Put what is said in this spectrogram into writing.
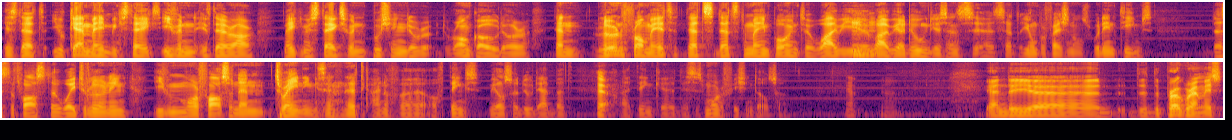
Is that you can make mistakes even if there are making mistakes when pushing the, r- the wrong code, or then learn from it. That's that's the main point uh, why we Mhm. uh, why we are doing this and s- uh, set young professionals within teams. That's the faster way to learning, even more faster than trainings and that kind of uh, of things. We also do that, but Yeah. I think uh, this is more efficient also. Yeah, yeah. and the, uh, the the program is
